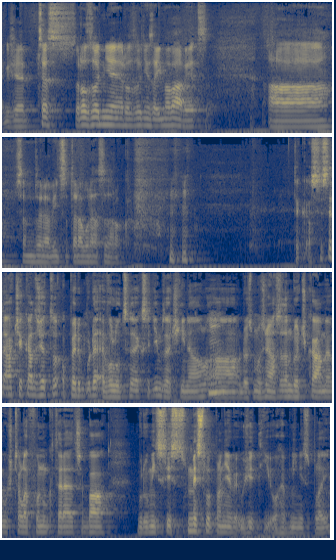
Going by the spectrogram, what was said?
Takže CES rozhodně, rozhodně zajímavá věc a jsem zvědavý, co teda bude zase za rok. Tak asi se dá čekat, že to opět bude evoluce, jak se tím začínal hmm. a dost možná se tam dočkáme už telefonů, které třeba budou mít si smysluplně využitý ohebný displej.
